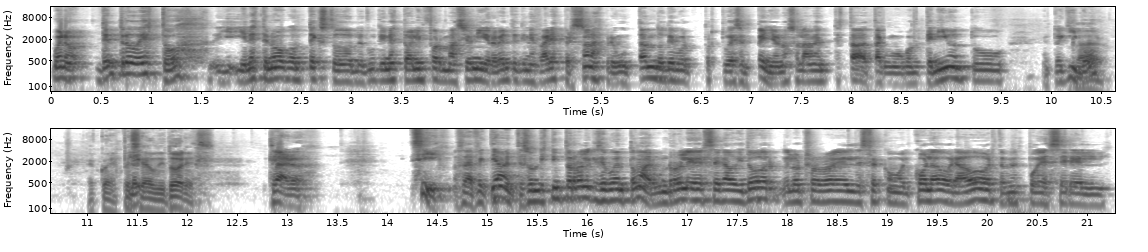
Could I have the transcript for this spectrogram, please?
Bueno, dentro de esto y, en este nuevo contexto donde tú tienes toda la información y de repente tienes varias personas preguntándote por, tu desempeño, no solamente está, como contenido en tu, en tu equipo. Claro, con especie de auditores. Claro. Sí, o sea, efectivamente, son distintos roles que se pueden tomar. Un rol es ser auditor, el otro rol es de ser como el colaborador, también puede ser el,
